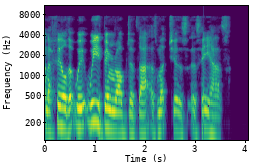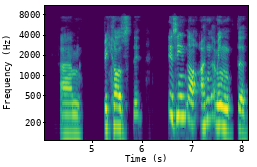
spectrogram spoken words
and I feel that we, we've been robbed of that as much as, as he has. Um, because it, is he not? I, I mean, the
